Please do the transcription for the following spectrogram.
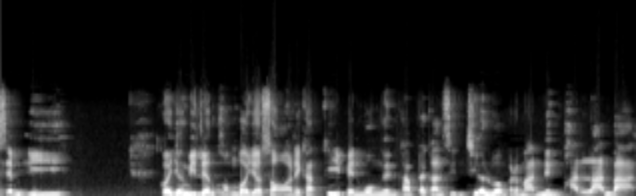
SME ก็ยังมีเรื่องของบยสนะครับที่เป็นวงเงินค้ำประกันสินเชื่อรวมประมาณ 1,000 ล้านบาท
